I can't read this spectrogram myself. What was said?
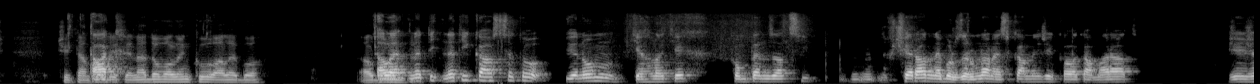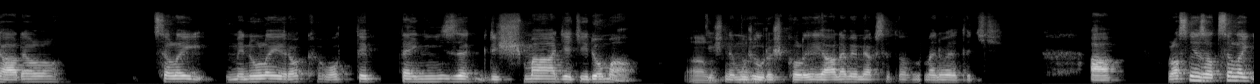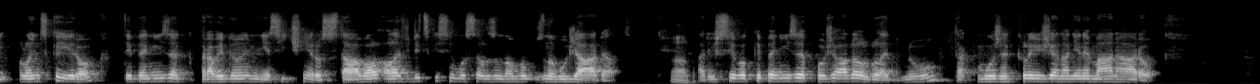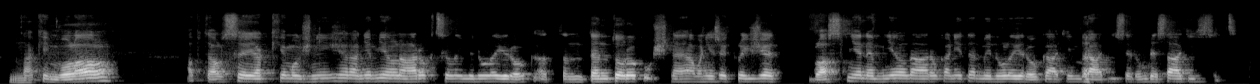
Či tam tak. pôjdete na dovolenku, alebo... alebo Ale netý, netýká se to jenom těchto těch kompenzací. Včera nebo zrovna dneska mi říkal kamarád, že žádal celý minulý rok o ty peníze, když má děti doma, ano, když nemůžou ano. do školy, já nevím, jak se to jmenuje teď. A vlastně za celý loňský rok ty peníze pravidelně měsíčně dostával, ale vždycky si musel znovu, znovu žádat. Ano. A když si o ty peníze požádal v lednu, tak mu řekli, že na ně nemá nárok. Hmm. Tak jim volal, a ptal se, jak je možný, že na ně měl nárok celý minulý rok a ten, tento rok už ne. A oni řekli, že vlastně neměl nárok ani ten minulý rok a tím vrátí 70 tisíc.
